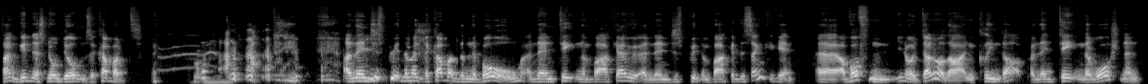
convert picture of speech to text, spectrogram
Thank goodness nobody opens the cupboards. and then just put them in the cupboard in the bowl and then taking them back out and then just put them back in the sink again. Uh, I've often, you know, done all that and cleaned up and then taken the washing in,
